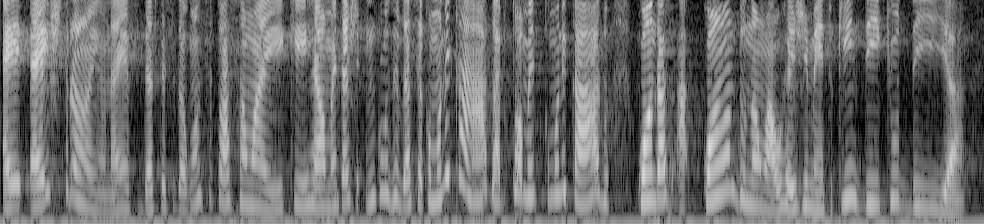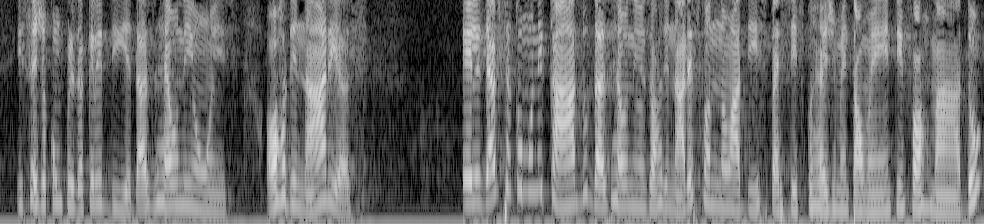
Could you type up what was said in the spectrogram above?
é, é, estranho, né? Deve ter sido alguma situação aí que realmente, é, inclusive, deve ser comunicado, habitualmente comunicado. Quando, as, quando não há o regimento que indique o dia e seja cumprido aquele dia das reuniões ordinárias, ele deve ser comunicado das reuniões ordinárias, quando não há dia específico regimentalmente informado.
